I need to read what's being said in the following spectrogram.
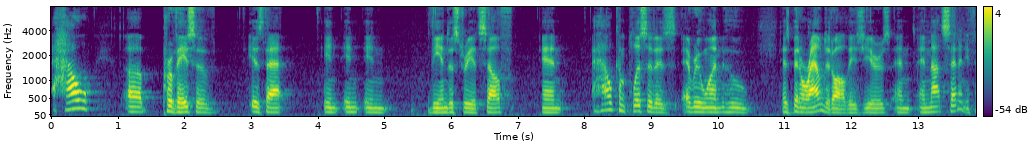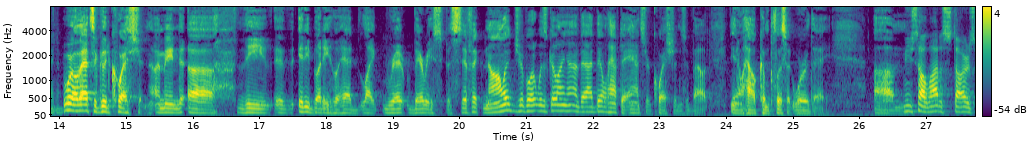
how pervasive is that in, in, in the industry itself? And how complicit is everyone who has been around it all these years and, and not said anything about Well, that's a good question. I mean, uh, the anybody who had like re- very specific knowledge of what was going on, they'll have to answer questions about, you know, how complicit were they. Um, you saw a lot of stars,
